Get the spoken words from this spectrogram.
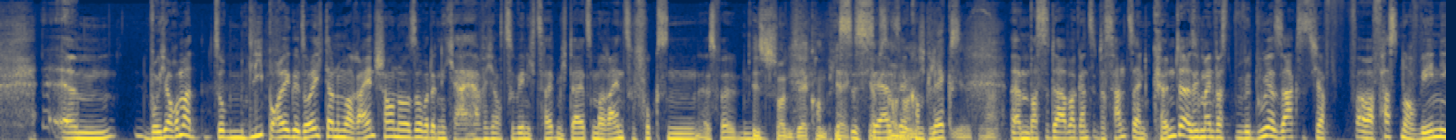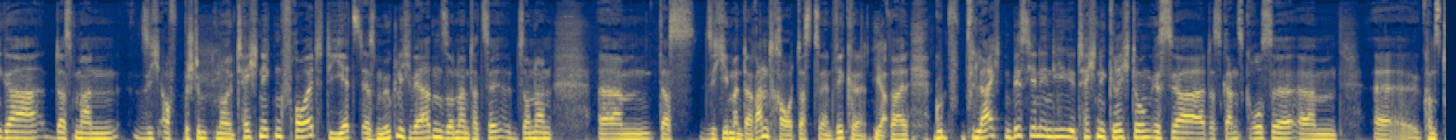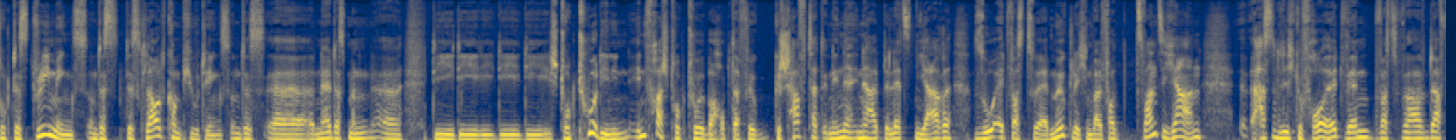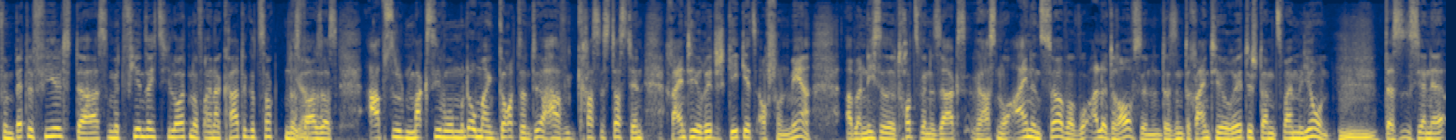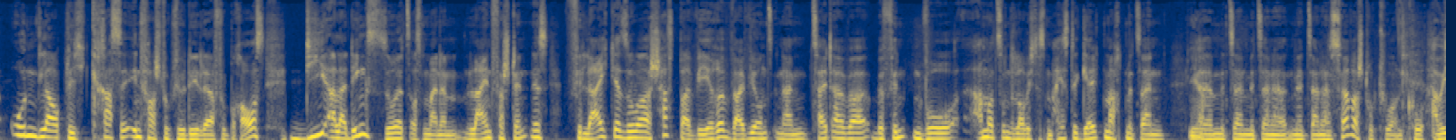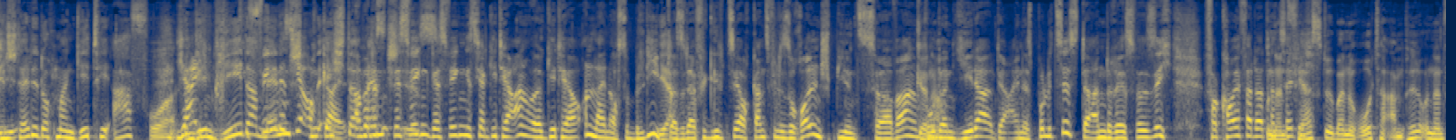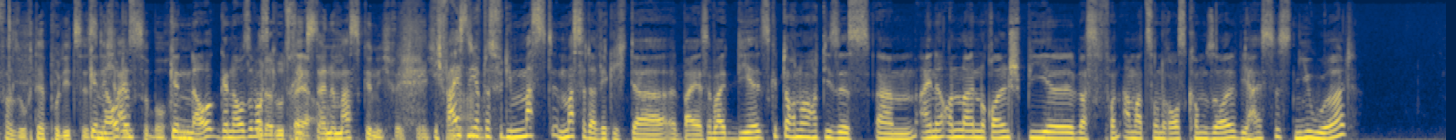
Ähm, wo ich auch immer so mit Liebäugel, soll ich da nochmal reinschauen oder so, aber dann nicht, ja, habe ich auch zu wenig Zeit, mich da jetzt mal reinzufuchsen. Es war, Ist schon sehr komplex. es ist sehr, sehr komplex. gespielt, ja. ähm, was da aber ganz interessant sein könnte, also ich meine, was du ja sagst, ist ja aber fast noch weniger, dass man sich auf bestimmte neue Techniken freut, die jetzt erst möglich werden, sondern tatsächlich, sondern ähm, dass sich jemand daran traut, das zu entwickeln. Ja. Weil gut, vielleicht ein bisschen in die Technikrichtung ist ja das ganz große ähm, äh, Konstrukt des Streamings und des, des Cloud Computings und des, äh, ne, dass man äh, die, die, die, die, die Struktur, die Infrastruktur überhaupt dafür geschafft hat, in, innerhalb der letzten Jahre so etwas zu ermöglichen. Weil vor 20 Jahren äh, hast du dich gefreut, wenn, was war da für ein Battlefield? Da hast du mit 64 Leuten auf einer Karte gezockt und das Ja. war das absolute Maximum und oh mein Gott und ah, wie krass ist das denn? Rein theoretisch geht jetzt auch schon mehr. Aber nichtsdestotrotz, wenn du sagst, du hast nur einen Server, wo alle drauf sind und da sind rein theoretisch dann zwei Millionen. Mhm. Das ist ja eine unglaublich krasse Infrastruktur, die du dafür brauchst, die allerdings, so jetzt aus meinem Laienverständnis, vielleicht ja sogar schaffbar wäre, weil wir uns in einem Zeitalter befinden, wo Amazon, glaube ich, das meiste Geld macht mit, seinen, Ja. äh, mit, seinen, mit, seiner, mit seiner Serverstruktur und Co. Aber Die- jetzt stell dir doch mal ein GTA vor, in dem ich jeder es Mensch ja auch ein geil, echter aber das, Mensch deswegen, ist. deswegen ist ja GTA, oder GTA Online auch so beliebt. Ja. Also dafür gibt es ja auch ganz viele so Rollenspielen-Server, wo Genau. dann jeder, der eine ist Polizist, der andere ist, was weiß ich, Verkäufer da und dann tatsächlich. fährst du über eine rote Ampel und dann versucht der Polizist genau dich das, einzubuchten. Genau, genau sowas. Oder du trägst ja deine Maske nicht richtig. Ich Keine weiß nicht, ob das für die Masse, Masse da wirklich dabei ist, aber die, es gibt auch noch dieses ähm, eine Online-Rollenspiel, was von Amazon rauskommen soll. Wie heißt es? New World?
